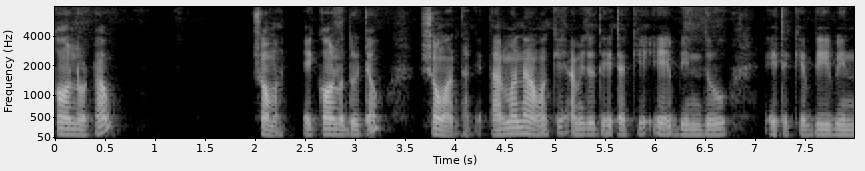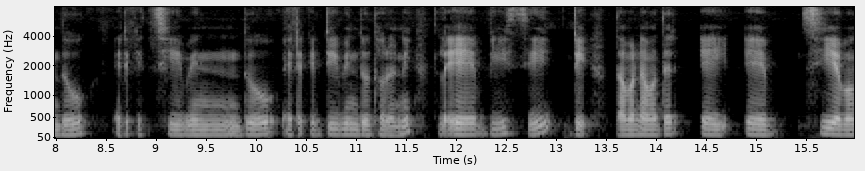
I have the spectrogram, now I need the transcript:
কর্ণটাও সমান। এই কর্ণ দুইটাও সমান থাকে। তার মানে আমাকে, আমি যদি এটাকে এ বিন্দু, এটাকে বি বিন্দু এটাকে সি বিন্দু, এটাকে ডি বিন্দু ধরে নিই, তাহলে এ বি সি ডি তার মানে আমাদের এই এ সি এবং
